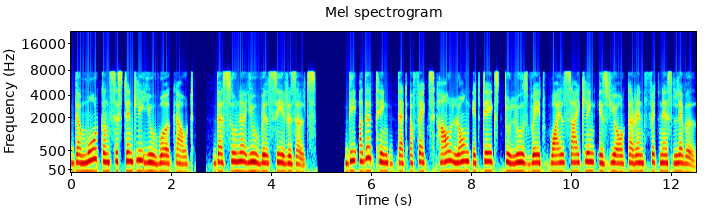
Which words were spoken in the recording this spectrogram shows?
The more consistently you work out, the sooner you will see results. The other thing that affects how long it takes to lose weight while cycling is your current fitness level.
